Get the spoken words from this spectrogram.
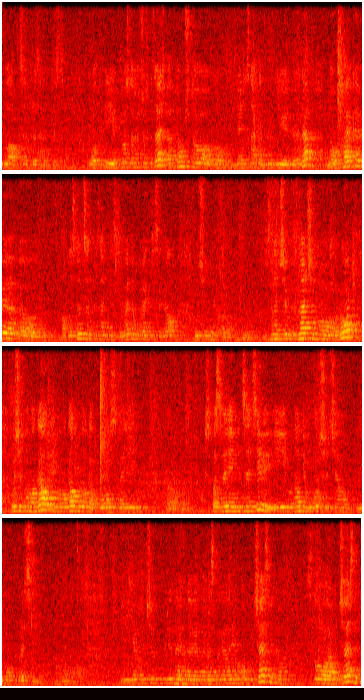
глав Центра занятости. Вот. И просто хочу сказать о том, что, ну, я не знаю, как другие города, но в Харькове э, областной центр занятости в этом проекте сыграл очень э, значим- значимую роль, очень помогал и помогал много по своей э, по своей инициативе и многим больше, чем его попросили об этом. И я хочу передать, наверное, раз мы говорим об участниках, слово участнику.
